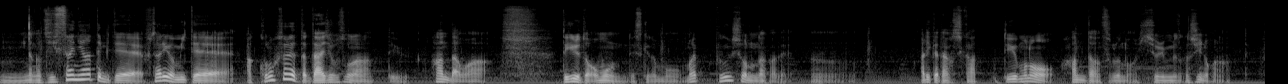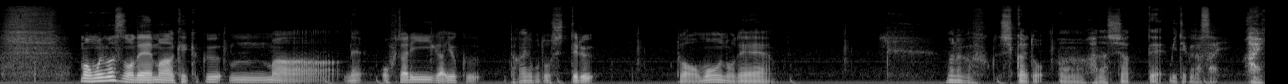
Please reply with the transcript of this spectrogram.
うん、なんか実際に会ってみて、2人を見て、あこの2人だったら大丈夫そうだなっていう判断はできるとは思うんですけども、まあ、文章の中で、うん、ありかなしかっていうものを判断するのは非常に難しいのかなって、まあ、思いますので、まあ、結局、うん、まあね、お二人がよく互いのことを知ってるとは思うので、まあ、なんかしっかりと、うん、話し合ってみてください。はい。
